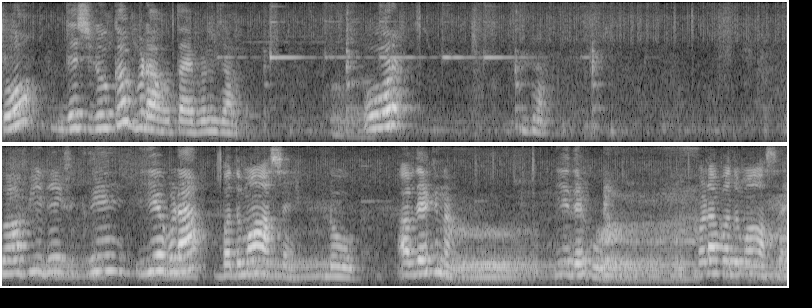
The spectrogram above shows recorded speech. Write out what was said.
तो देसी डॉग का बड़ा होता है पंजा। और तो आप ये देख सकते हैं, ये बड़ा बदमाश है डॉग अब देखना, ये देखो, बड़ा बदमाश है।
